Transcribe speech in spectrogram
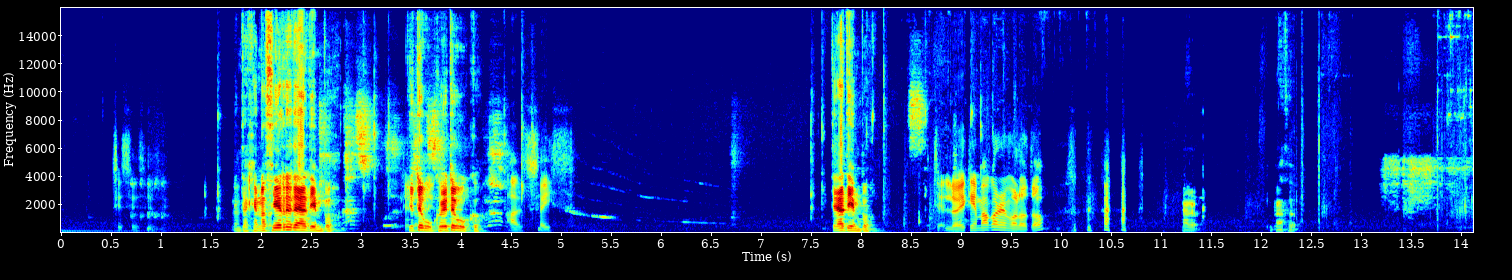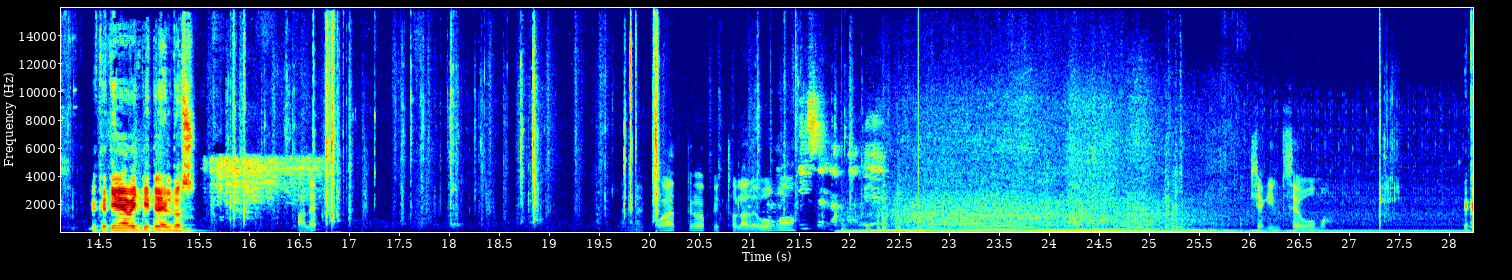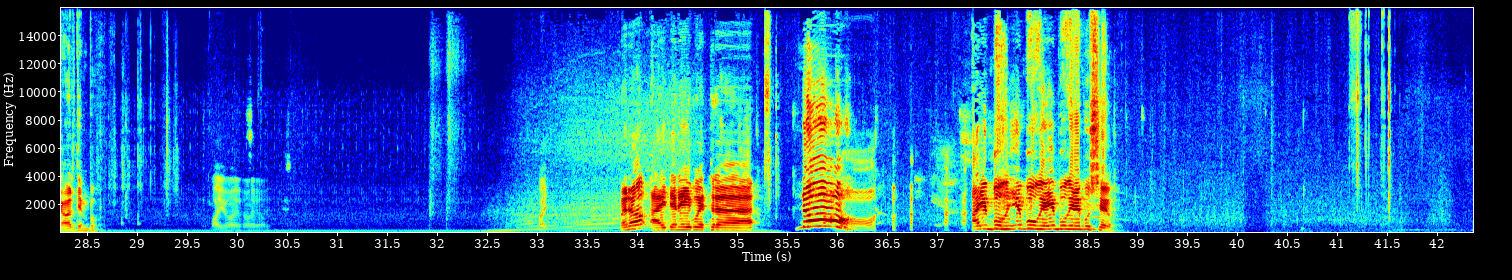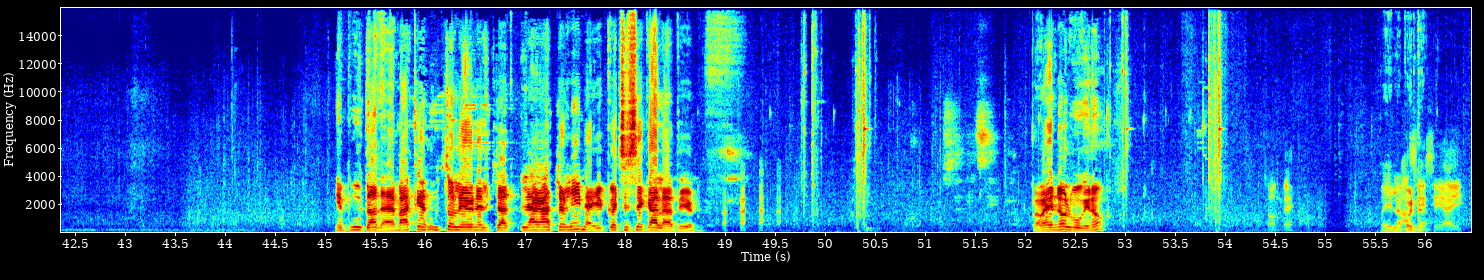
Sí, sí, sí. Mientras que no cierre, te da tiempo. Yo te busco, yo te busco. Al 6. Te da tiempo. ¿Lo he quemado con el molotov? Claro. ¿Qué pasó? Este tiene a 23 el 2. Vale. M4, pistola de humo. Hostia, 15 humo. Se acaba el tiempo. Voy, voy, voy, voy. Voy. Bueno, ahí tenéis vuestra... ¡No! ¡Oh! Hay un bug, hay un bug, hay un bug en el museo. Qué putada, además que justo leo en el chat la gasolina y el coche se cala, tío. Lo ves, ¿no? El buggy, ¿no? ¿Dónde? Ahí en la Ah, puerta. Sí, sí, ahí.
